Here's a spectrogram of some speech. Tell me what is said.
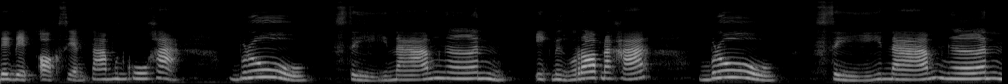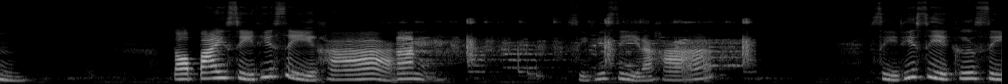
เด็กๆออกเสียงตามคุณครูค่ะ blue สีน้ำเงิน อีกหนึ่งรอบนะคะ blue สีน้ำเงิน ต่อไปสีที่สี่ค่ะเงิน สีที่สี่นะคะ สีที่สี่คือสี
